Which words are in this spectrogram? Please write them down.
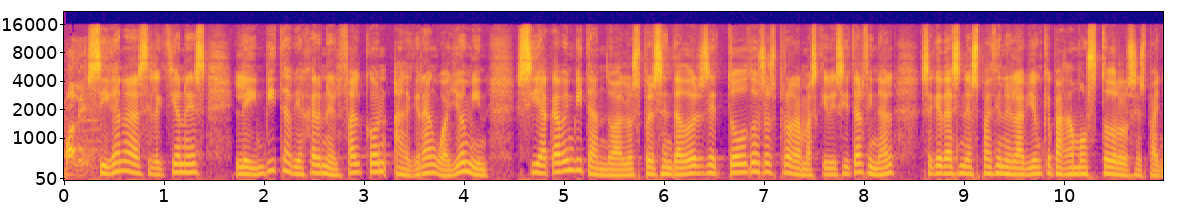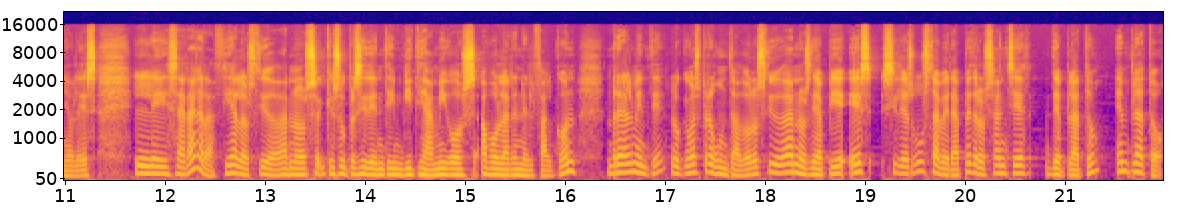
Vale. Si gana las elecciones, le invita a viajar en el Falcon al Gran Wyoming. Si acaba invitando a los presentadores de todos los programas que visita al final, se queda sin espacio en el avión que pagamos todos los españoles. ¿Les hará gracia a los ciudadanos que su presidente invite a amigos a volar en el Falcon? Realmente, lo que hemos preguntado a los ciudadanos de a pie es si les gusta ver a Pedro Sánchez de plato en plato.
